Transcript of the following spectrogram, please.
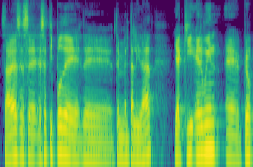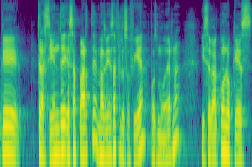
¿sabes? Ese, ese tipo de, de, de mentalidad. Y aquí Erwin eh, creo que trasciende esa parte, más bien esa filosofía postmoderna, y se va con lo que es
